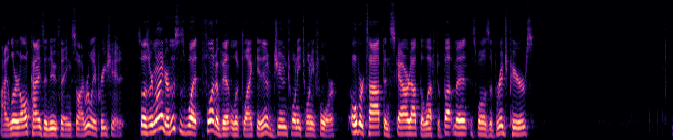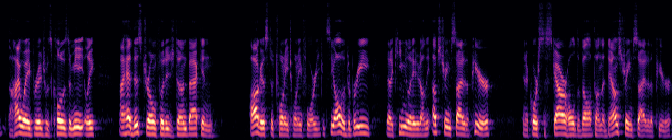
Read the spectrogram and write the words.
I learn all kinds of new things, so I really appreciate it. So as a reminder, this is what flood event looked like at the end of June 2024. Overtopped and scoured out the left abutment as well as the bridge piers. The highway bridge was closed immediately. I had this drone footage done back in August of 2024. You can see all the debris that accumulated on the upstream side of the pier. And of course the scour hole developed on the downstream side of the pier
